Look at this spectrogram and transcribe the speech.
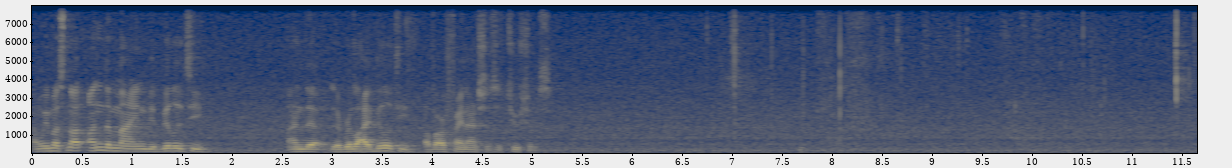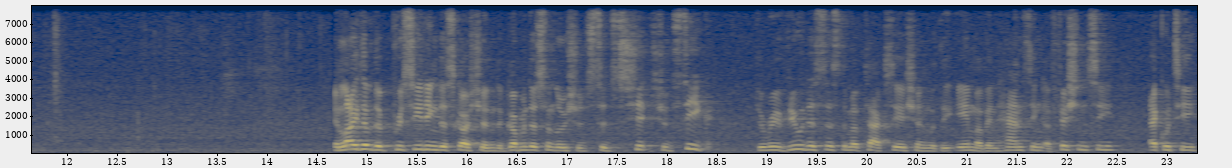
And we must not undermine the ability and the, the reliability of our financial institutions. In light of the preceding discussion, the government of. Lucia should, should seek to review the system of taxation with the aim of enhancing efficiency, equity,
